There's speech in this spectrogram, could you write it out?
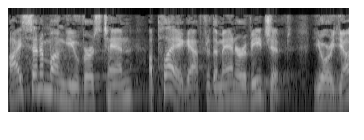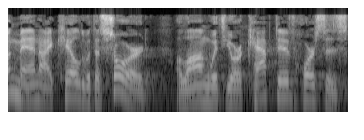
I sent among you, verse 10, a plague after the manner of Egypt. Your young men I killed with a sword, along with your captive horses.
